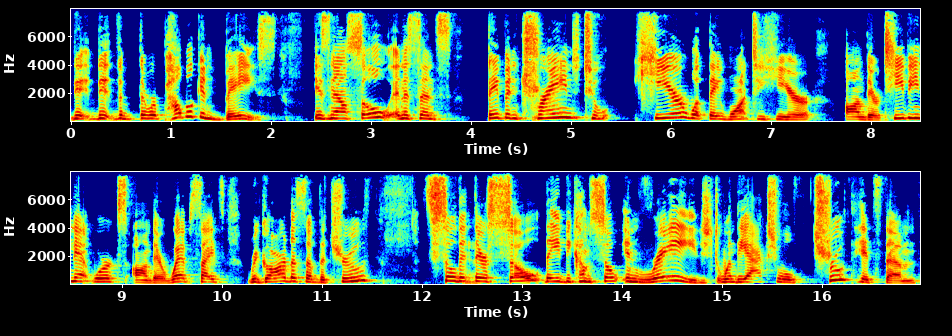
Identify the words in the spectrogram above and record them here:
The, the, the, the Republican base is now so, in a sense, they've been trained to hear what they want to hear on their TV networks, on their websites, regardless of the truth. So that they're so, they become so enraged when the actual truth hits them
